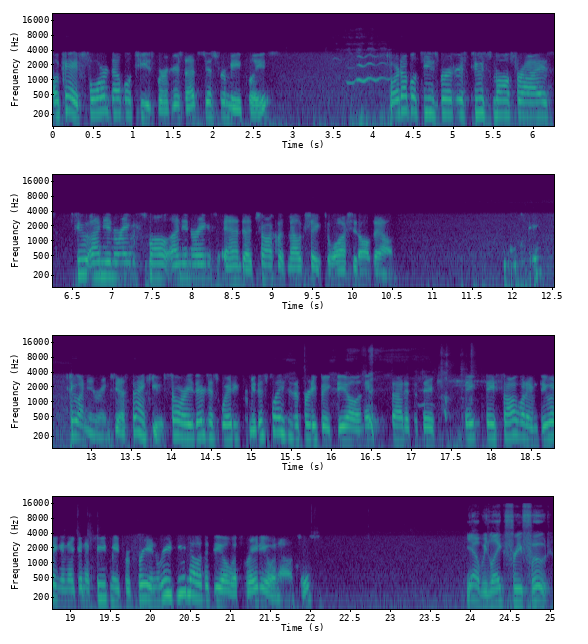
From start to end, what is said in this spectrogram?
Okay, four double cheeseburgers. That's just for me, please. Four double cheeseburgers, two small fries, two onion rings, small onion rings, and a chocolate milkshake to wash it all down. Two onion rings, yes. Thank you. Sorry, they're just waiting for me. This place is a pretty big deal, and they decided that they they, they saw what I'm doing, and they're going to feed me for free. And Reed, you know the deal with radio announcers. Yeah, we like free food.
